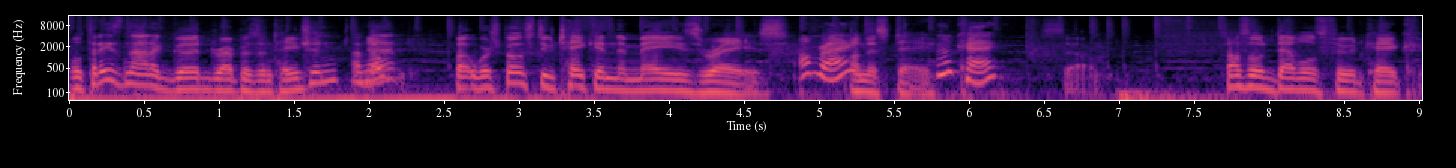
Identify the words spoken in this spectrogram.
well, today's not a good representation of Nope. that, but we're supposed to take in the May's rays All right. on this day. Okay. So it's also devil's food cake.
